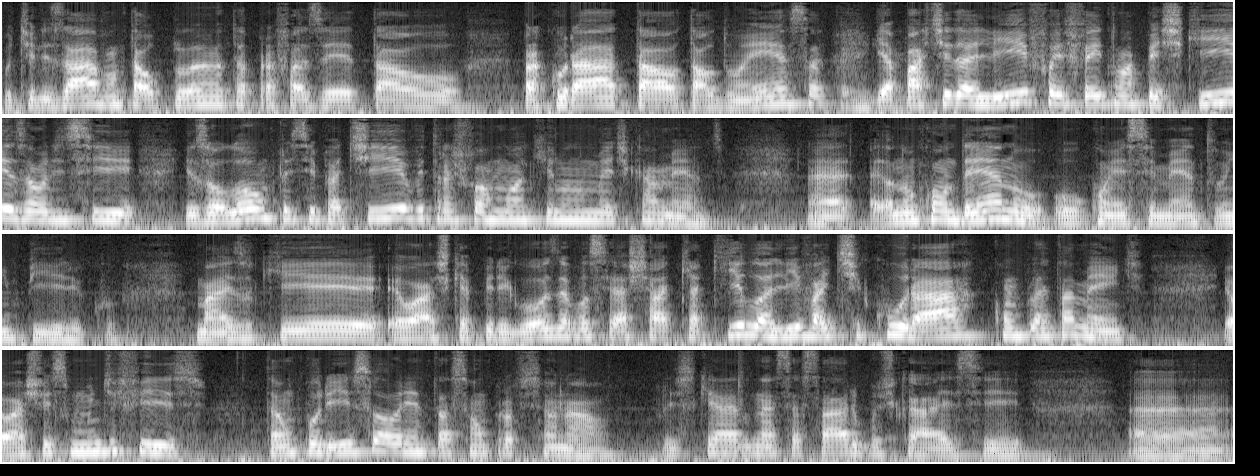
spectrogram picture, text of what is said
utilizavam tal planta para fazer tal, para curar tal tal doença Entendi. e a partir dali foi feita uma pesquisa onde se isolou um princípio ativo e transformou aquilo num medicamento. né? eu não condeno o conhecimento empírico, mas o que eu acho que é perigoso é você achar que aquilo ali vai te curar completamente. Eu acho isso muito difícil. Então, por isso a orientação profissional. Por isso que é necessário buscar esse, eh,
